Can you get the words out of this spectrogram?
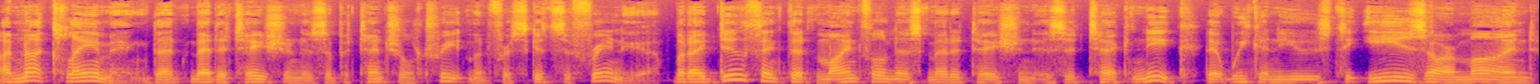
I'm not claiming that meditation is a potential treatment for schizophrenia, but I do think that mindfulness meditation is a technique that we can use to ease our mind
